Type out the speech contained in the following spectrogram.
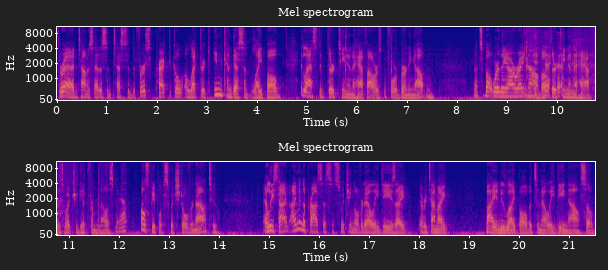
thread, Thomas Edison tested the first practical electric incandescent light bulb. It lasted 13 and a half hours before burning out, and that's about where they are right now. About 13 and a half is what you get from those. But Yep. most people have switched over now to, at least I'm, I'm in the process of switching over to LEDs. I Every time I buy a new light bulb, it's an LED now, so.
